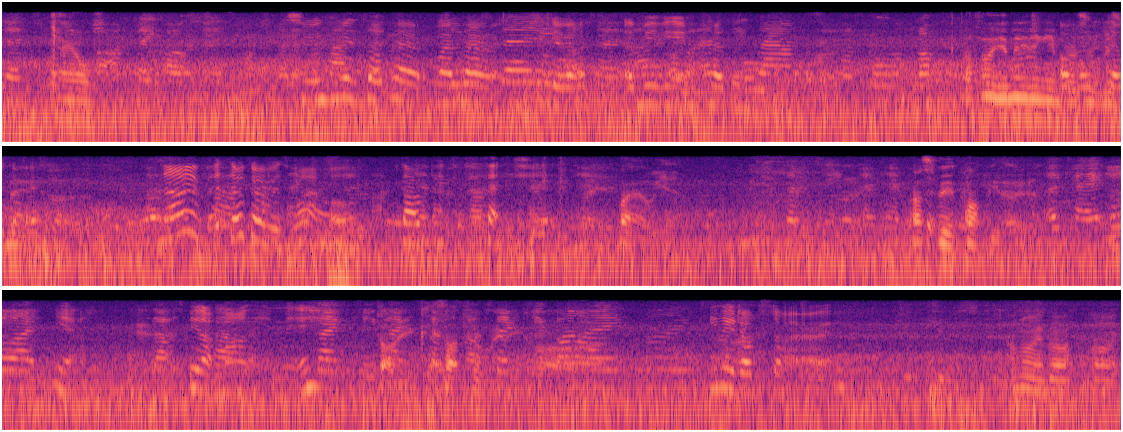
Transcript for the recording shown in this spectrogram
Should we say, you know, Cows. Should we convince our par- my parents to give us a moving in present? I thought your moving in present was doggo. me. No, but a doggo as well. That would be perfection. Well, yeah. Okay. Has to be a puppy though. Okay, Well, like, yeah. That's Be like Marnie and me. Thank you. Don't, Thanks 'cause so that's much. really Thank you. hard. Bye. Bye. You know dog style, right? I know about like.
